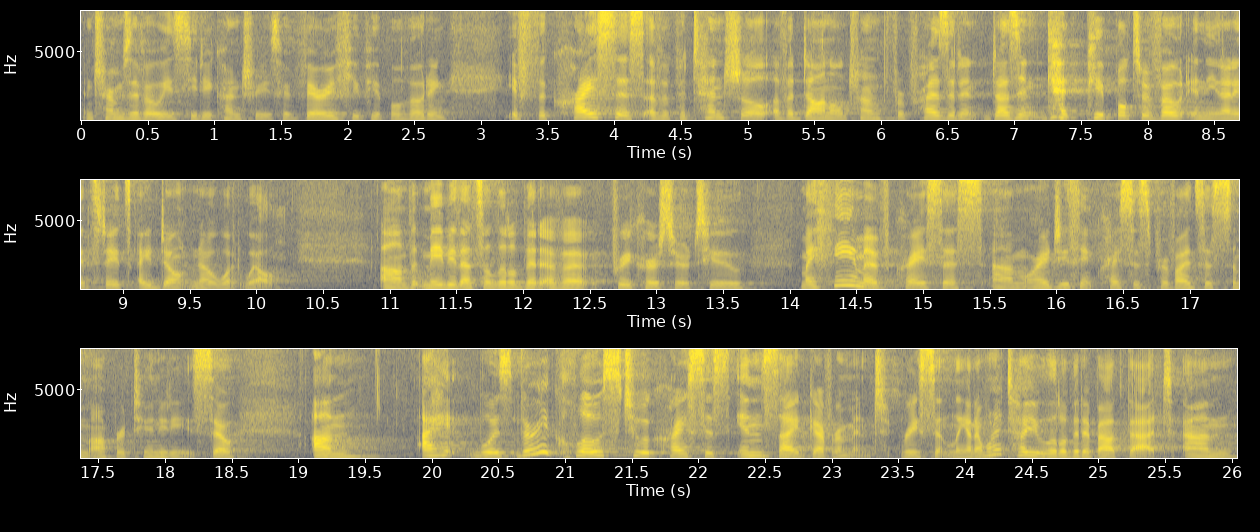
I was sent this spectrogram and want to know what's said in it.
in terms of OECD countries. We have very few people voting. If the crisis of a potential of a Donald Trump for president doesn't get people to vote in the United States, I don't know what will. Um, but maybe that's a little bit of a precursor to my theme of crisis, um, where I do think crisis provides us some opportunities. So um, I was very close to a crisis inside government recently, and I want to tell you a little bit about that. Um,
